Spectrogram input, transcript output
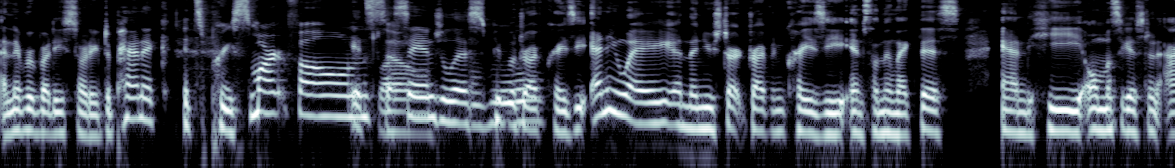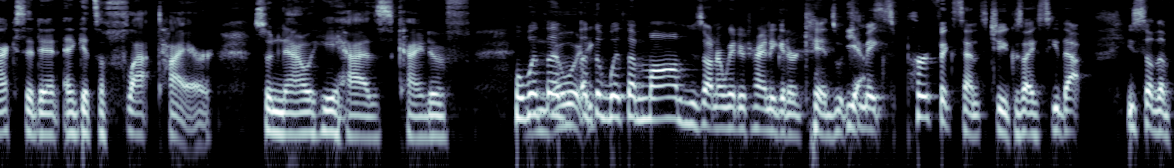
and everybody's starting to panic. It's pre-smartphone. It's Los Angeles. People Mhm. drive crazy anyway, and then you start driving crazy in something like this, and he almost gets in an accident and gets a flat tire. So now he has kind of Well, with No, the, with a mom who's on her way to trying to get her kids, which Yes. makes perfect sense too, because I see that you saw the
